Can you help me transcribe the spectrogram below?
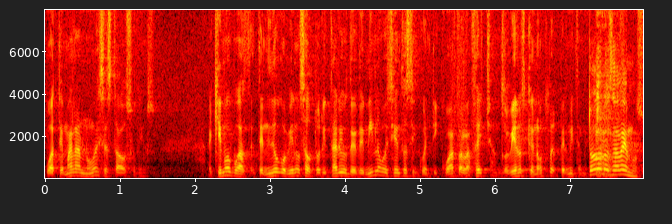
Guatemala no es Estados Unidos. Aquí hemos tenido gobiernos autoritarios desde 1954 a la fecha, gobiernos que no permiten. Todos lo sabemos,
